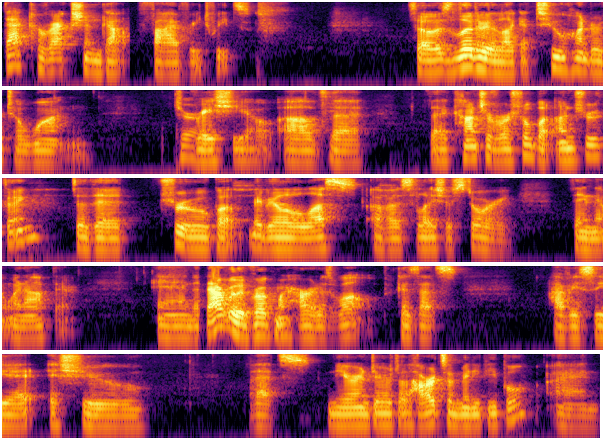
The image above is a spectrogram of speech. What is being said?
That correction got five retweets. So it was literally like a 200 to 1 sure. ratio of the the controversial but untrue thing to the true but maybe a little less of a salacious story thing that went out there. And that really broke my heart as well because that's obviously an issue that's near and dear to the hearts of many people, and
